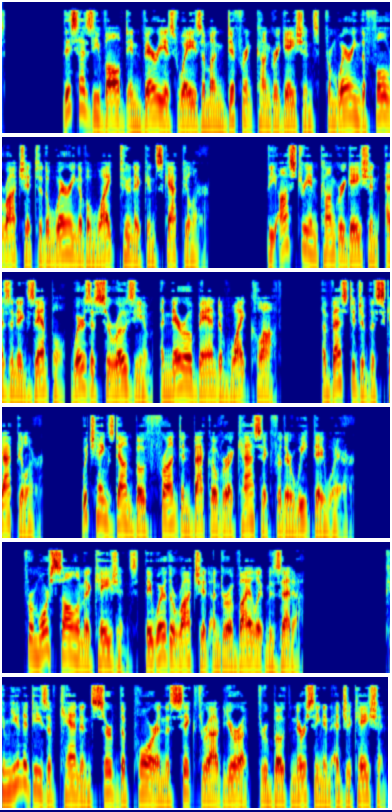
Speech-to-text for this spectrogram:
This has evolved in various ways among different congregations, from wearing the full rochet to the wearing of a white tunic and scapular. The Austrian congregation, as an example, wears a ceroseum, a narrow band of white cloth—a vestige of the scapular—which hangs down both front and back over a cassock for their weekday wear. For more solemn occasions, they wear the rochet under a violet mozzetta. Communities of canons served the poor and the sick throughout Europe, through both nursing and education.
